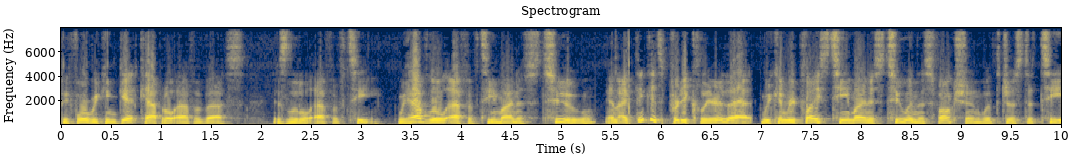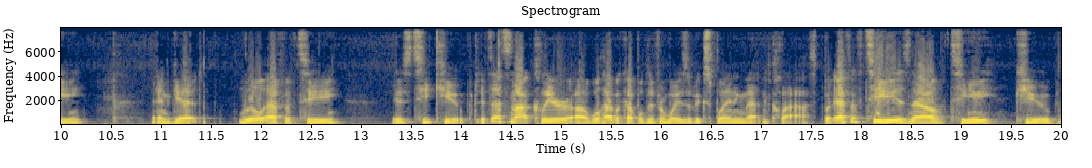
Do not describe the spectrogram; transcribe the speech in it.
before we can get capital F of s is little f of t. We have little f of t minus 2, and I think it's pretty clear that we can replace t minus 2 in this function with just a t and get little f of t is t cubed. If that's not clear, uh, we'll have a couple different ways of explaining that in class. But f of t is now t cubed,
